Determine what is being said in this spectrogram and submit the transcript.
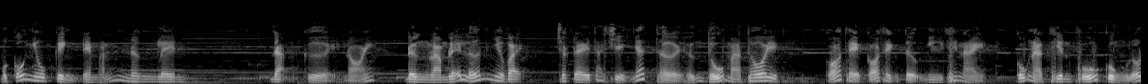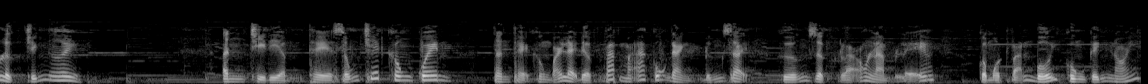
một cỗ nhu kình đem hắn nâng lên. Đạm cười nói, đừng làm lễ lớn như vậy, trước đây ta chỉ nhất thời hứng thú mà thôi, có thể có thành tựu như thế này, cũng là thiên phú cùng nỗ lực chính ngươi. Ân chỉ điểm thể sống chết không quên, thân thể không bái lại được pháp mã cũng đành đứng dậy, hướng dực lão làm lễ của một vãn bối cung kính nói.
